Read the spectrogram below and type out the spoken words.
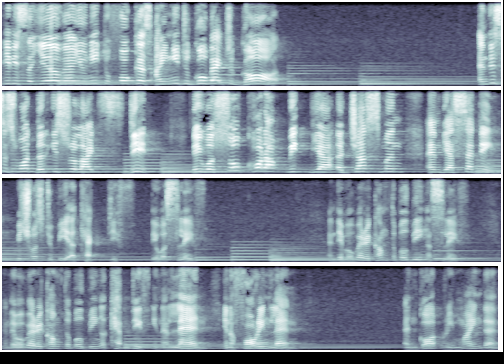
It is a year where you need to focus. I need to go back to God. And this is what the Israelites did. They were so caught up with their adjustment and their setting, which was to be a captive. They were slave. And they were very comfortable being a slave. And they were very comfortable being a captive in a land, in a foreign land. And God remind them,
